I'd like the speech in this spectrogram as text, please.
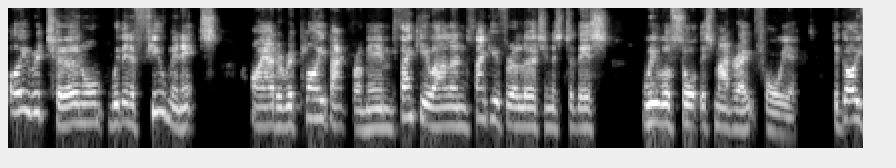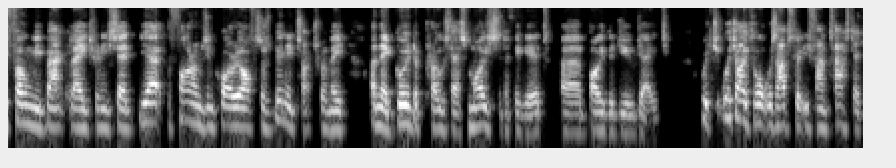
by return, or within a few minutes, I had a reply back from him. Thank you, Alan. Thank you for alerting us to this. We will sort this matter out for you. The guy phoned me back later and he said, Yeah, the firearms inquiry officer has been in touch with me and they're going to process my certificate uh, by the due date, which, which I thought was absolutely fantastic.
